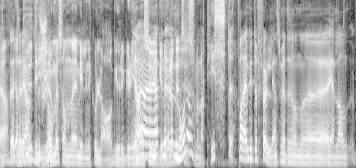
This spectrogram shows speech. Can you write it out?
Ja, ja, du driver jo med sånn Emilie Nicolas-gurgling Ja, med sugerør, og du er som en artist, du. Faen, jeg begynte å følge en som heter sånn øh, en eller annen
